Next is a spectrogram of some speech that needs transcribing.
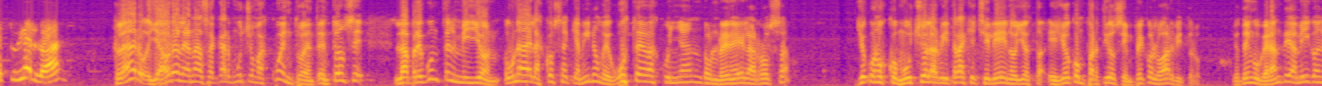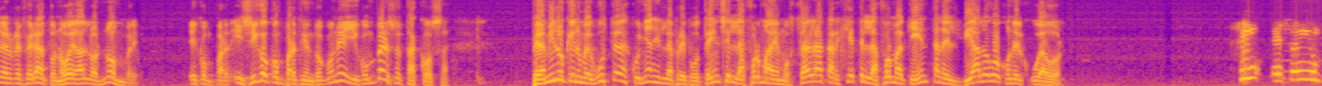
estudiarlo, ¿ah? Claro, y ahora le van a sacar mucho más cuentos. Ent- Entonces, la pregunta del millón, una de las cosas que a mí no me gusta de Bascuñán, don René de la Rosa, yo conozco mucho el arbitraje chileno, yo, yo he compartido siempre con los árbitros. Yo tengo grandes amigos en el referato, no voy a dar los nombres. He y sigo compartiendo con ellos y converso estas cosas. Pero a mí lo que no me gusta de Bascuñán es la prepotencia, en la forma de mostrar la tarjeta, en la forma que entra en el diálogo con el jugador. Sí, estoy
